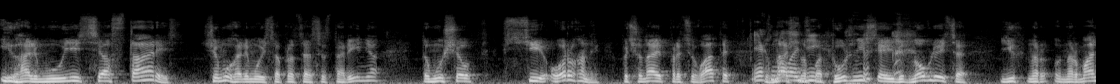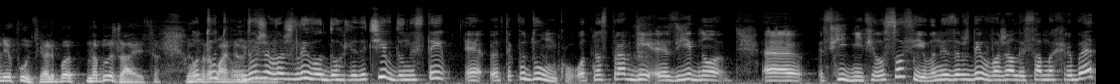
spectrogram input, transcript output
і гальмується старість. Чому гальмуються процеси старіння? Тому що всі органи починають працювати Як значно молоді. потужніше і відновлюються їх нормальні функції або наближаються до От нормального тут дуже рівня. важливо до глядачів донести е, е, таку думку. От насправді, е, згідно е, східній філософії, вони завжди вважали саме хребет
